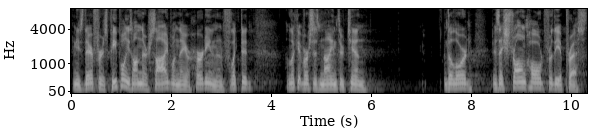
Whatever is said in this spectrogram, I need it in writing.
and He's there for His people. He's on their side when they are hurting and inflicted. Look at verses 9 through 10. The Lord is a stronghold for the oppressed,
